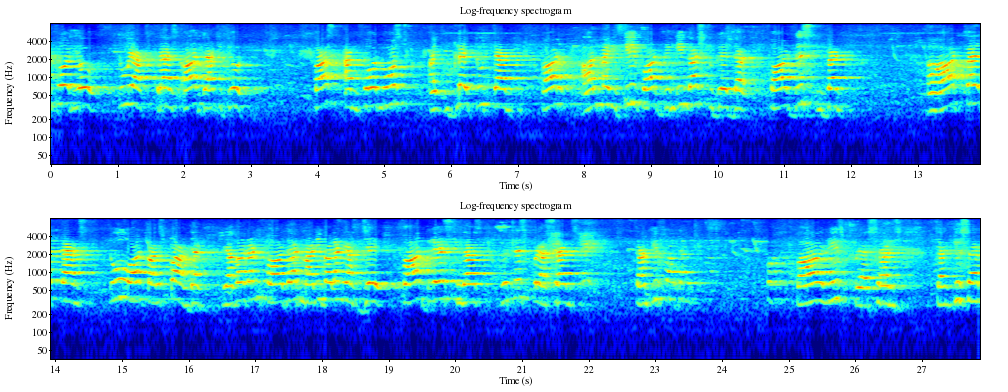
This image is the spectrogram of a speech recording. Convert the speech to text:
before you to express our gratitude. First and foremost, I would like to thank our Almighty for bringing us together for this event. Heartfelt thanks to our correspondent, Reverend Father Maribalan S.J. for gracing us with his presence. Thank you, Father, for his presence. Thank you, sir.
